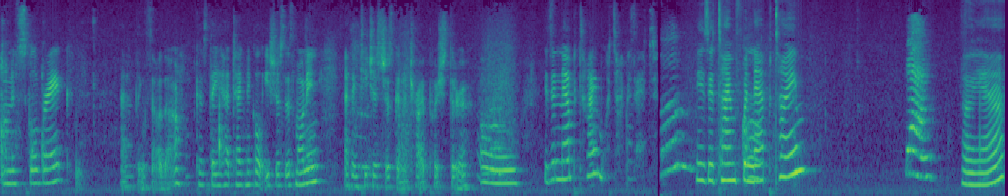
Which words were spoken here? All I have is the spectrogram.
on a school break? I don't think so though, because they had technical issues this morning. I think teacher's just gonna try push through. Oh, is it nap time? What time is it? Is it time for nap time? Yeah. Oh yeah?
